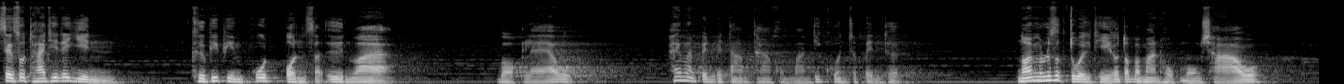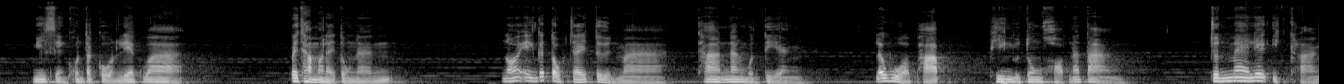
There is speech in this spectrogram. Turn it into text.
เสียงสุดท้ายที่ได้ยิน คือพี่พิมพ์พูดปนสะอื้นว่า บอกแล้ว ให้มันเป็นไปตามทางของมันที่ควรจะเป็นเถอะ น้อยมันรู้สึกตัวอีกทีก็ตอนประมาณหกโมงเช้า มีเสียงคนตะโกนเรียกว่า ไปทำอะไรตรงนั้น น้อยเองก็ตกใจตื่นมาท่านั่งบนเตียง แล้วหัวพับพิงอยู่ตรงขอบหน้าต่าง จนแม่เรียกอีกครั้ง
